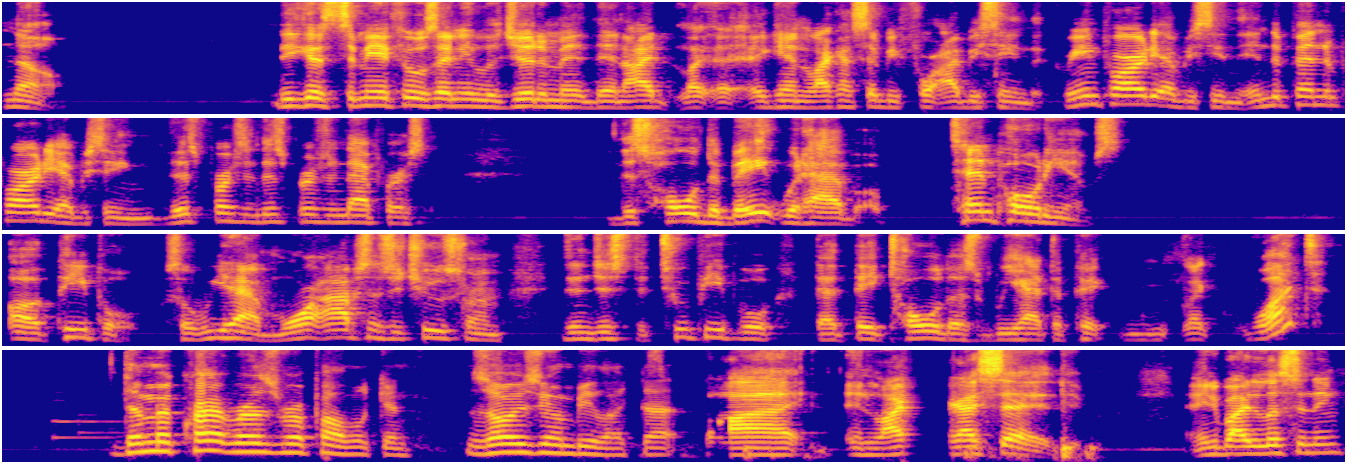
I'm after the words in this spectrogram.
no. Because to me, if it was any legitimate, then I'd like again, like I said before, I'd be seeing the Green Party, I'd be seeing the Independent Party, I'd be seeing this person, this person, that person. This whole debate would have 10 podiums of people. So we have more options to choose from than just the two people that they told us we had to pick. Like, what? Democrat versus Republican. It's always going to be like that. And like I said, anybody listening,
